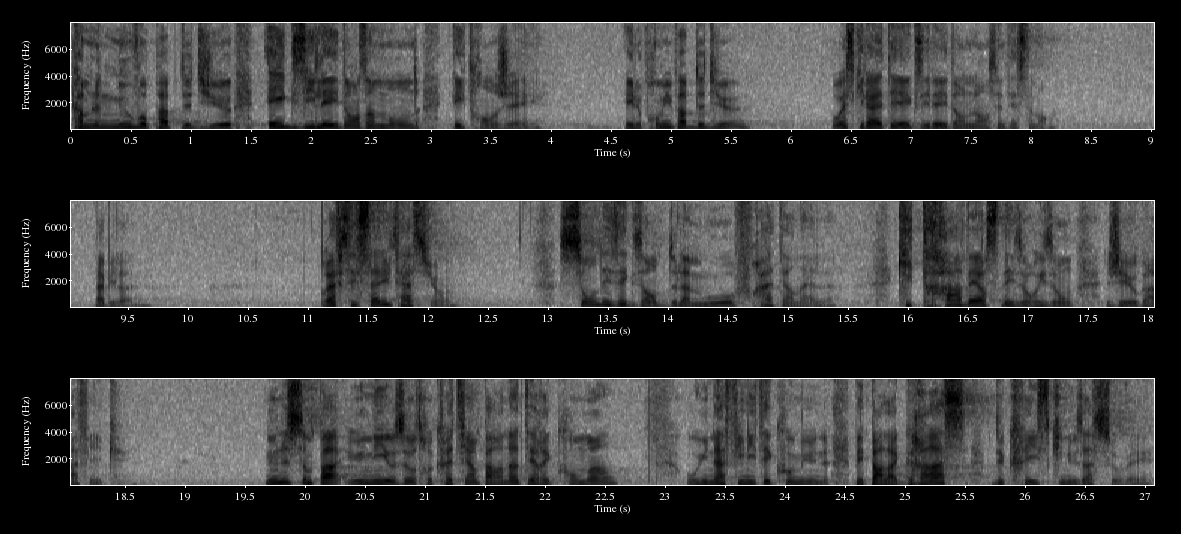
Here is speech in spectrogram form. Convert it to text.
comme le nouveau peuple de Dieu exilé dans un monde étranger. Et le premier peuple de Dieu, où est-ce qu'il a été exilé dans l'Ancien Testament? Babylone. Bref, ces salutations sont des exemples de l'amour fraternel qui traverse les horizons géographiques. Nous ne sommes pas unis aux autres chrétiens par un intérêt commun ou une affinité commune, mais par la grâce de Christ qui nous a sauvés.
